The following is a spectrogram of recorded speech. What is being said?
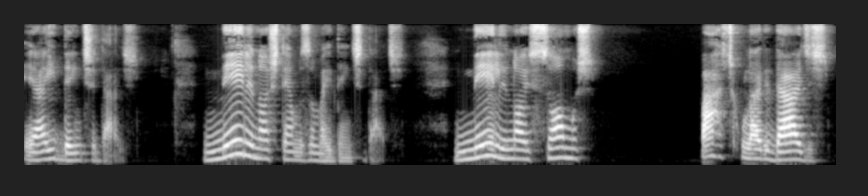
É a identidade. Nele nós temos uma identidade. Nele nós somos particularidades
